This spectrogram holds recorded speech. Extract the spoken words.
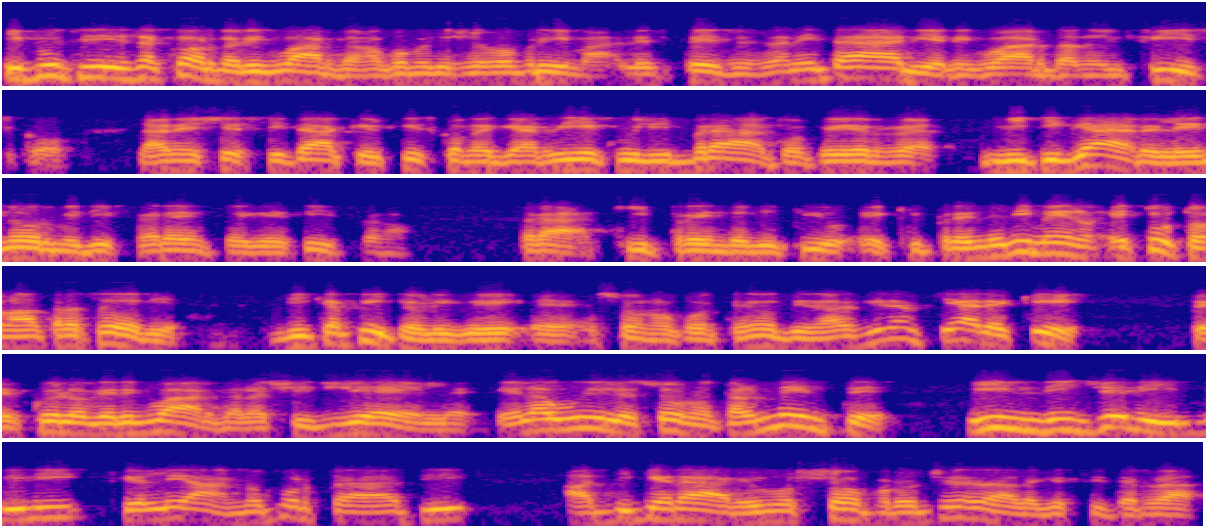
I punti di disaccordo riguardano, come dicevo prima, le spese sanitarie, riguardano il fisco, la necessità che il fisco venga riequilibrato per mitigare le enormi differenze che esistono tra chi prende di più e chi prende di meno e tutta un'altra serie di capitoli che eh, sono contenuti nella finanziaria che per quello che riguarda la CGL e la WIL sono talmente indigeribili che le hanno portati a dichiarare uno sciopero generale che si terrà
